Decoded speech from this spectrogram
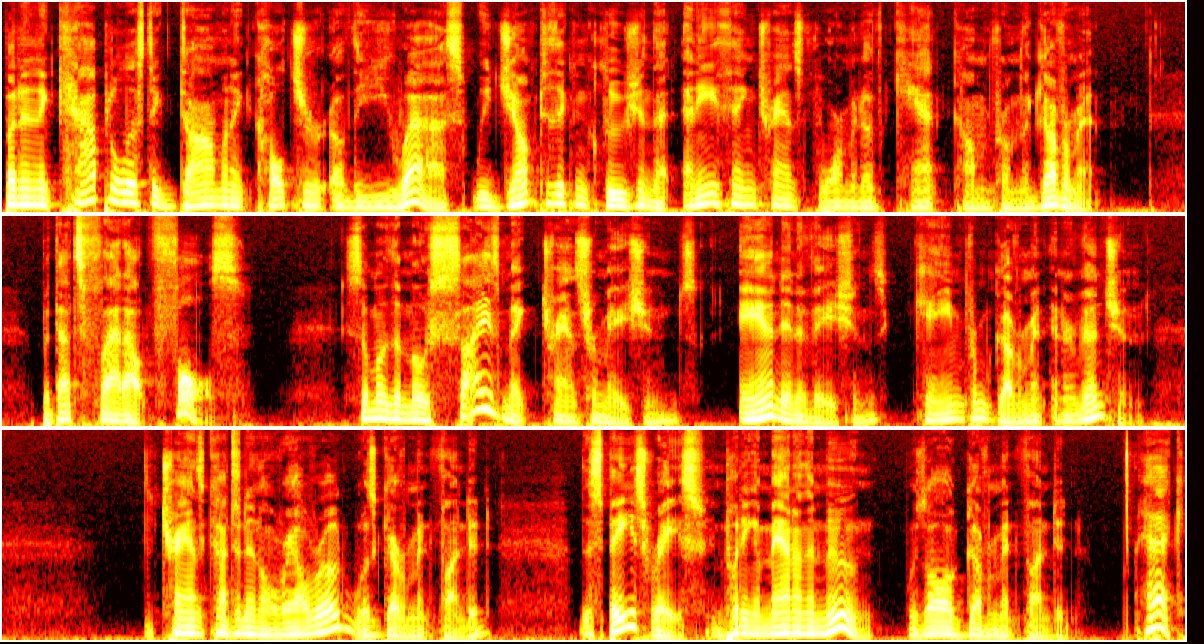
But in a capitalistic dominant culture of the US, we jump to the conclusion that anything transformative can't come from the government. But that's flat out false. Some of the most seismic transformations and innovations came from government intervention. The Transcontinental Railroad was government funded. The space race and putting a man on the moon was all government funded. Heck,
